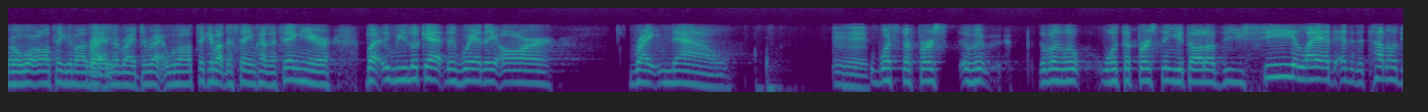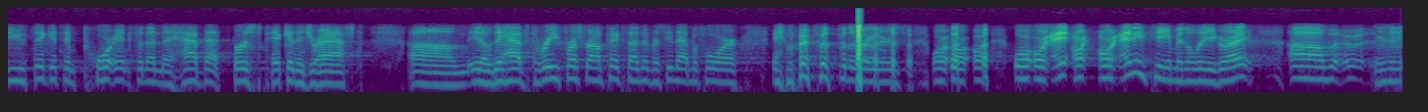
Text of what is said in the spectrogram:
we're, we're all thinking about that Right. in the right direction. We're all thinking about the same kind of thing here. But we look at the, where they are right now. hmm What's the first? What, what, what's the first thing you thought of? Do you see light at the end of the tunnel? Do you think it's important for them to have that first pick in the draft? Um, you know, they have three first round picks. I've never seen that before for, for the Raiders or or or or, or, any, or or any team in the league, right? Um, hmm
